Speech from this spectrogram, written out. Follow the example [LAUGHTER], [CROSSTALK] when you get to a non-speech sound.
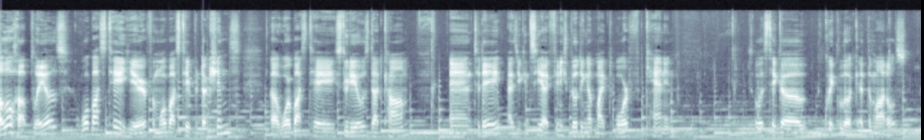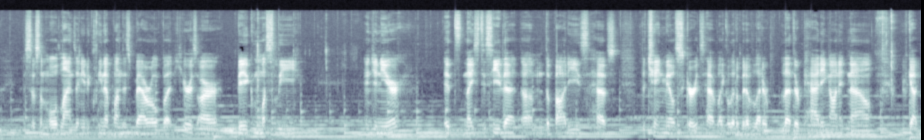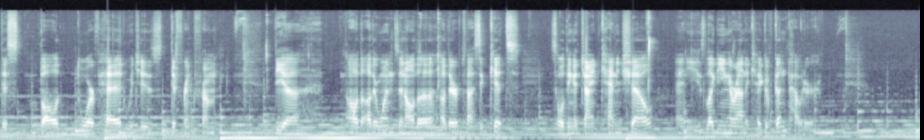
Aloha players, Warboss Tae here from Warboss Tae Productions, uh, warbossTaestudios.com and today, as you can see, I finished building up my dwarf cannon. So let's take a quick look at the models. There's still some mold lines I need to clean up on this barrel, but here's our big muscly engineer. It's nice to see that um, the bodies have, the chainmail skirts have like a little bit of leather, leather padding on it now. We've got this bald dwarf head, which is different from the uh, all the other ones and all the other plastic kits. He's holding a giant cannon shell, and he's lugging around a keg of gunpowder.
